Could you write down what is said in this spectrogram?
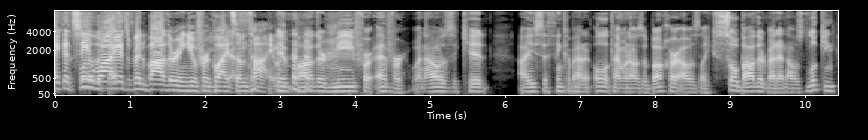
I could It's see one of the why best- it's been bothering you for quite Yes. some time. it bothered me forever. When I was a kid, I used to think about it all the time. When I was a bachur, I was like so bothered by it. I was looking,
